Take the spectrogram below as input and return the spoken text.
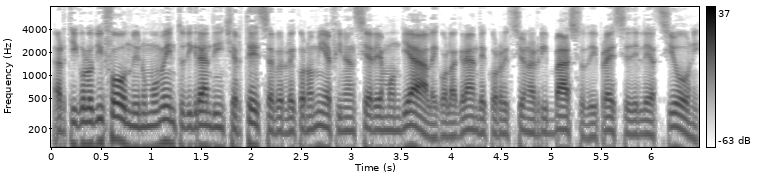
articolo di fondo. In un momento di grande incertezza per l'economia finanziaria mondiale, con la grande correzione al ribasso dei prezzi delle azioni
